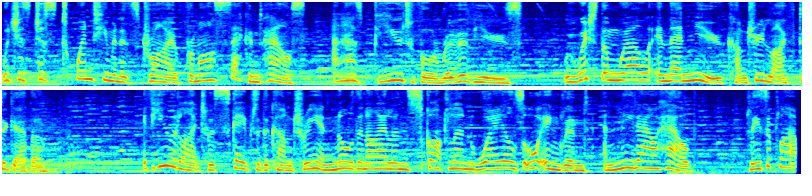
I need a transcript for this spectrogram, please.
which is just 20 minutes' drive from our second house and has beautiful river views. We wish them well in their new country life together. If you would like to escape to the country in Northern Ireland, Scotland, Wales, or England and need our help, please apply.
